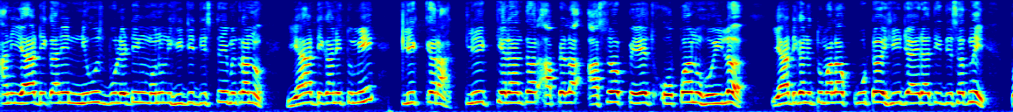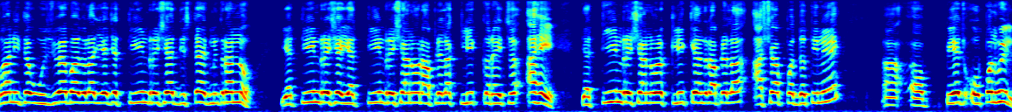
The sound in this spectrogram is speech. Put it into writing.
आणि या ठिकाणी न्यूज बुलेटिन म्हणून ही जी दिसते मित्रांनो या ठिकाणी तुम्ही क्लिक करा. क्लिक केल्यानंतर आपल्याला असं पेज ओपन होईल. या ठिकाणी तुम्हाला कुठं ही जाहिराती दिसत नाही. पण इथं उजव्या बाजूला याच्या तीन रेषा दिसत आहेत मित्रांनो या तीन रेषा या तीन रेषांवर आपल्याला क्लिक करायचं आहे. त्या तीन रेषांवर क्लिक केल्यानंतर आपल्याला अशा पद्धतीने पेज ओपन होईल.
